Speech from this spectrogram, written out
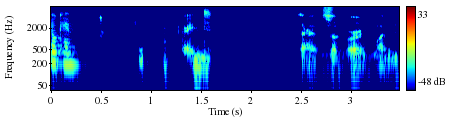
Okay. Hmm. Great. That's a hard one.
